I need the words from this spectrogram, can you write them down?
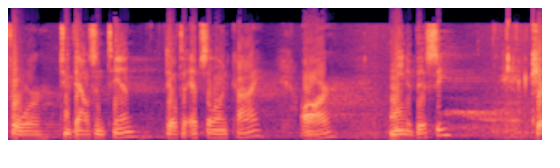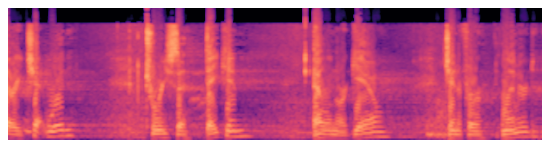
for 2010 Delta Epsilon Chi are Nina Bissey, Carrie Chetwood, Teresa Dakin, Eleanor Gale, Jennifer Leonard,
